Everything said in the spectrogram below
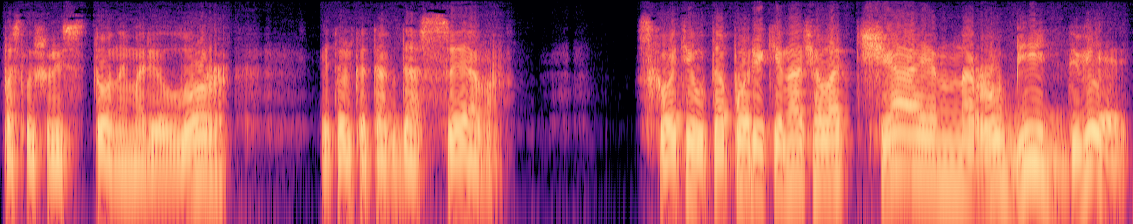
Послышались стоны Мари Лор, и только тогда Севр схватил топорик и начал отчаянно рубить дверь.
